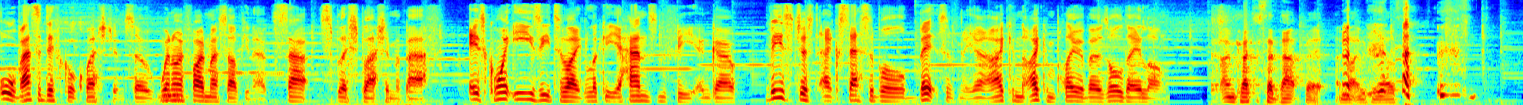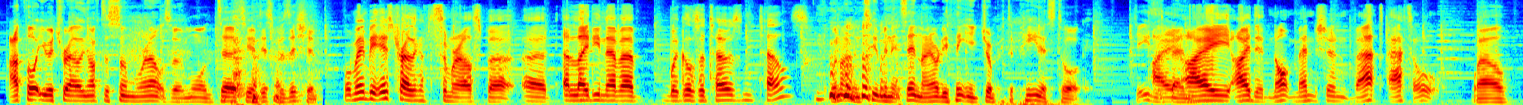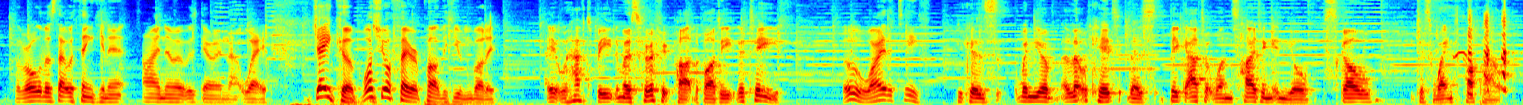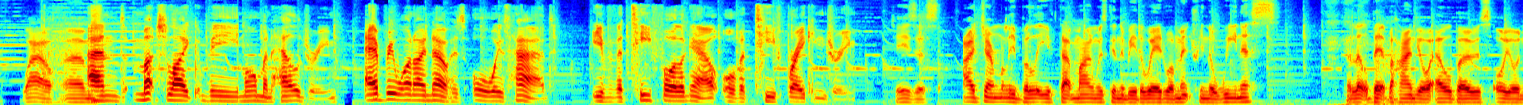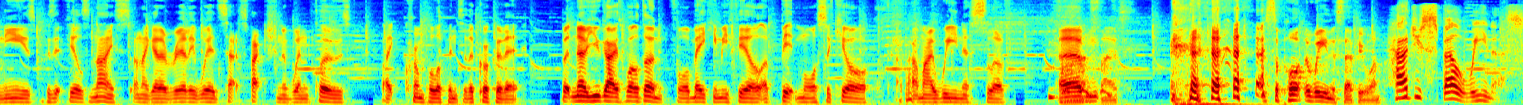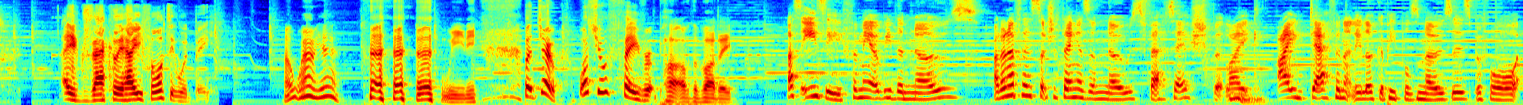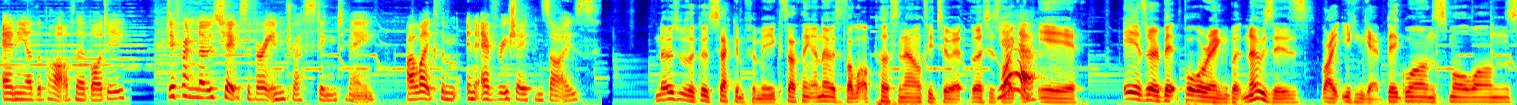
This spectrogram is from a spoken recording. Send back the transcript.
Oh, that's a difficult question. So when I hmm. find myself, you know, sat splish splash in my bath, it's quite easy to like look at your hands and feet and go, these are just accessible bits of me. Yeah, I can I can play with those all day long. I'm glad you said that bit and not anything else. I thought you were trailing off to somewhere else with a more dirtier disposition. Well, maybe it is trailing off to somewhere else, but uh, a lady never wiggles her toes and tells. We're not even two minutes in, I already think you jump into penis talk. Jesus, I, Ben. I I did not mention that at all. Well, for all of us that were thinking it, I know it was going that way. Jacob, what's your favourite part of the human body? It would have to be the most horrific part of the body, the teeth. Oh, why the teeth? Because when you're a little kid, there's big adult ones hiding in your skull, just waiting to pop out. Wow. Um, And much like the Mormon Hell Dream, everyone I know has always had either the teeth falling out or the teeth breaking dream. Jesus. I generally believed that mine was going to be the weird one mentioning the weenus. A little bit behind your elbows or your knees because it feels nice and I get a really weird satisfaction of when clothes like crumple up into the crook of it. But no, you guys, well done for making me feel a bit more secure about my weenus love. Oh, Um, that's nice. Support the weenus, everyone. How do you spell weenus? Exactly how you thought it would be. Oh wow, yeah. Weenie. But Joe, what's your favourite part of the body? That's easy. For me, it would be the nose. I don't know if there's such a thing as a nose fetish, but like, I definitely look at people's noses before any other part of their body. Different nose shapes are very interesting to me. I like them in every shape and size. Nose was a good second for me because I think I noticed a lot of personality to it versus like Yeah. an ear. Ears are a bit boring, but noses, like you can get big ones, small ones.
